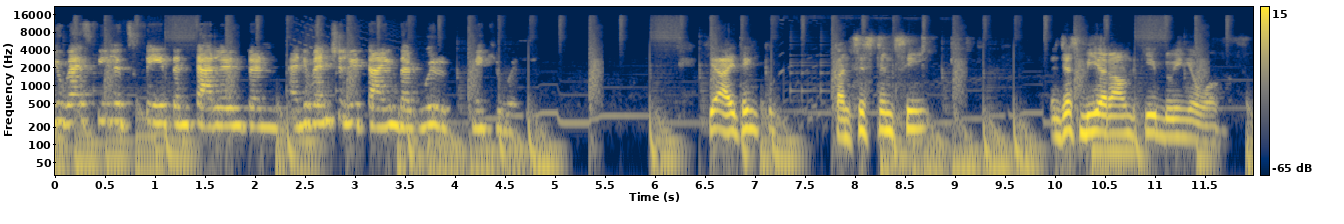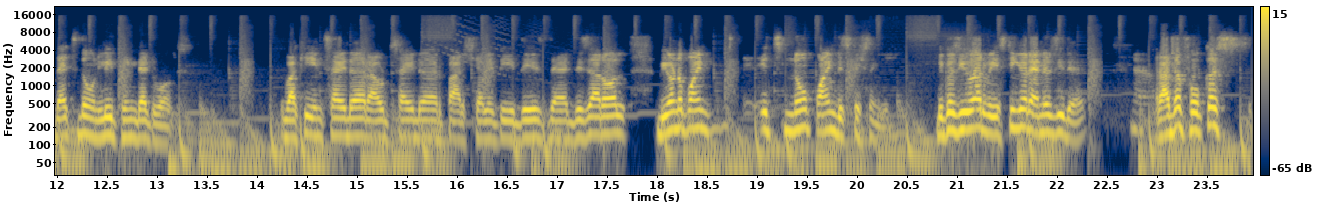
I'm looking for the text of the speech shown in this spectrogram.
you guys feel it's faith and talent and and eventually time that will make you win yeah i think consistency just be around keep doing your work that's the only thing that works Baki insider outsider partiality this that these are all beyond a point it's no point discussing it because you are wasting your energy there yeah. rather focus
